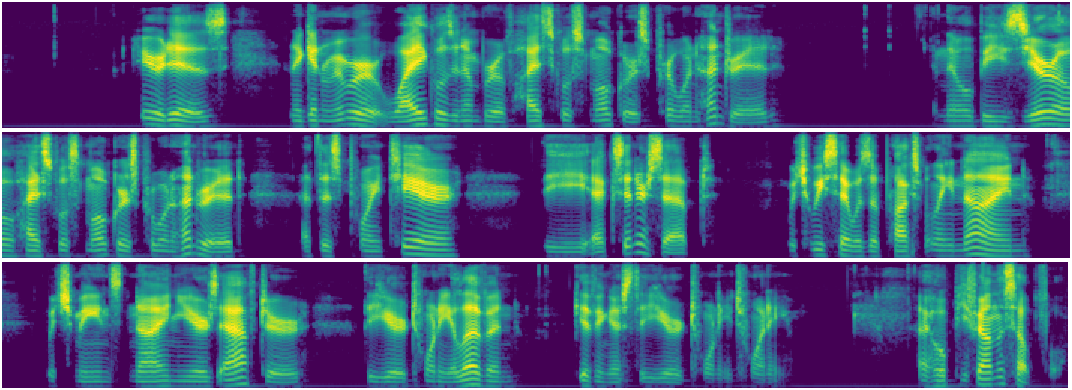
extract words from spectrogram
Here it is, and again, remember, y equals the number of high school smokers per 100, and there will be zero high school smokers per 100 at this point here, the x-intercept, which we said was approximately 9, which means 9 years after the year 2011, giving us the year 2020. I hope you found this helpful.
